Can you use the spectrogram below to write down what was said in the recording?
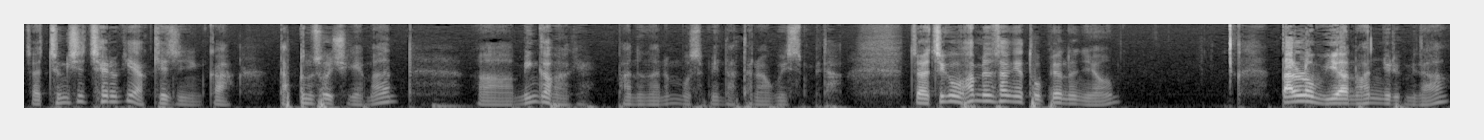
자, 증시 체력이 약해지니까 나쁜 소식에만 어, 민감하게 반응하는 모습이 나타나고 있습니다. 자, 지금 화면상의 도표는요. 달러 위안 환율입니다.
